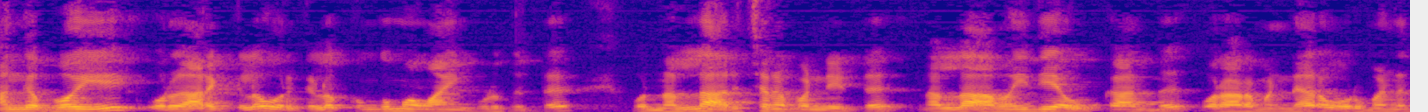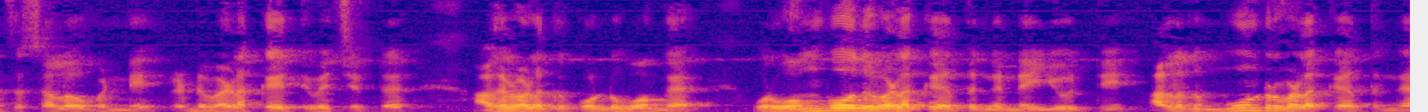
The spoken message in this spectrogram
அங்கே போய் ஒரு அரை கிலோ ஒரு கிலோ குங்குமம் வாங்கி கொடுத்துட்டு ஒரு நல்ல அர்ச்சனை பண்ணிவிட்டு நல்லா அமைதியாக உட்காந்து ஒரு அரை மணி நேரம் ஒரு மணி நேரத்தை செலவு பண்ணி ரெண்டு விளக்கேற்றி வச்சுட்டு அகல் விளக்கு கொண்டு போங்க. ஒரு ஒம்பது விளக்கு ஏற்றுங்க நெய் ஊற்றி அல்லது மூன்று விளக்கு ஏற்றுங்க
